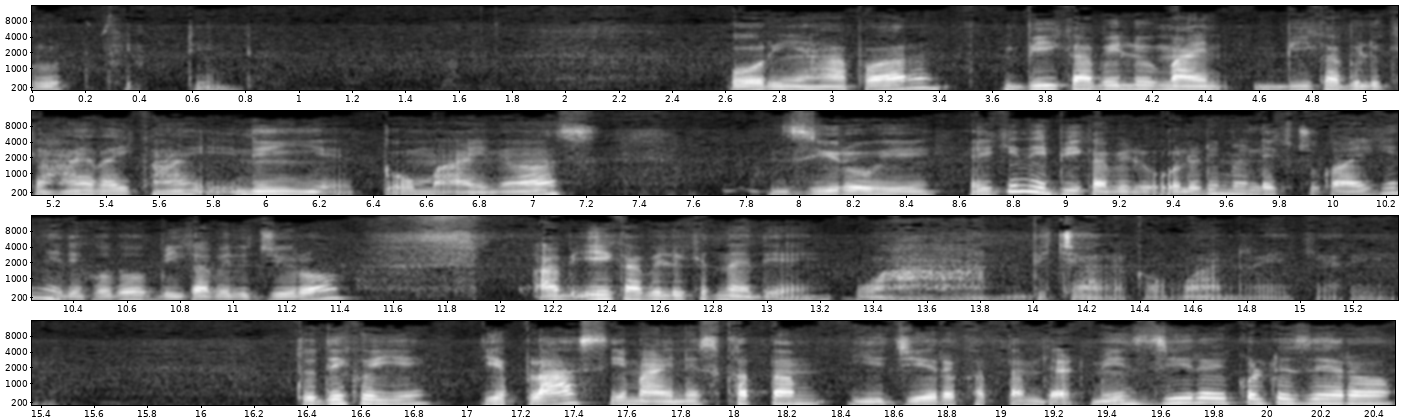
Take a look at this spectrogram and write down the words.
रूट फिफ्टीन और यहाँ पर बी का वैल्यू माइन बी का वैल्यू कहाँ है भाई? कहाँ नहीं है। तो माइनस ज़ीरो है। है कि नहीं बी का वैल्यू ऑलरेडी मैंने लिख चुका है कि नहीं? देखो तो बी का वैल्यू ज़ीरो अब ए का वैल्यू कितना है वन बेचारा का वन रहे क्या रहे तो देखो ये ये प्लस ये माइनस खत्म ये ज़ीरो खत्म। That means zero equal to zero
